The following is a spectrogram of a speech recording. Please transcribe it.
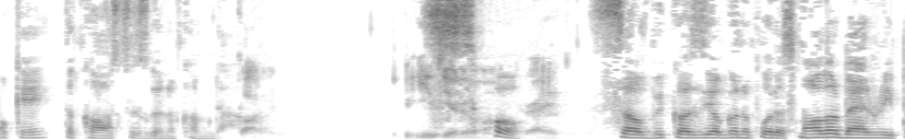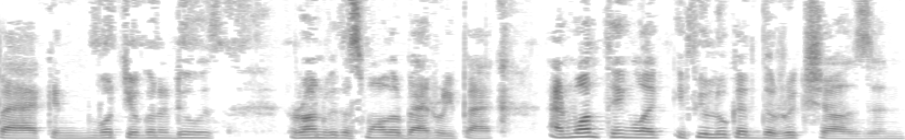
Okay, the cost is going to come down. got it. It'd be easier to own, So right? So because you're going to put a smaller battery pack, and what you're going to do is run with a smaller battery pack. And one thing, like if you look at the rickshaws and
